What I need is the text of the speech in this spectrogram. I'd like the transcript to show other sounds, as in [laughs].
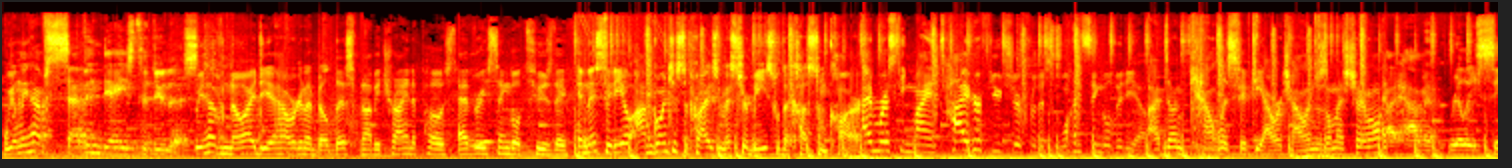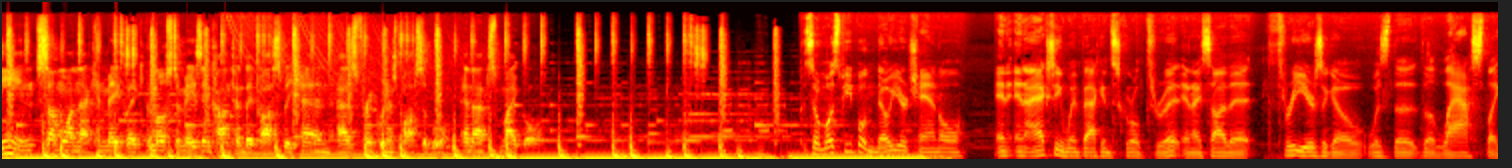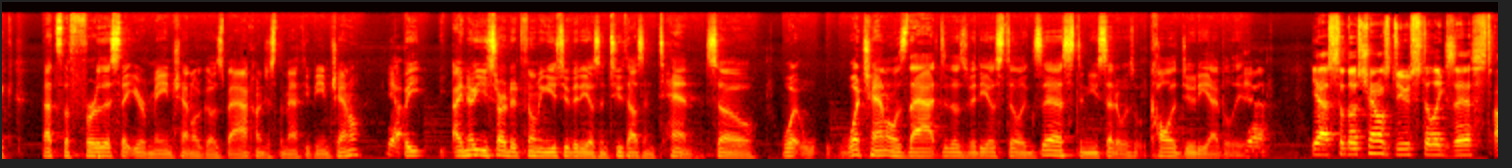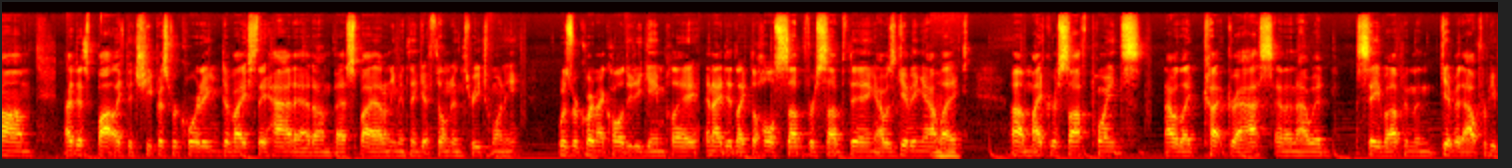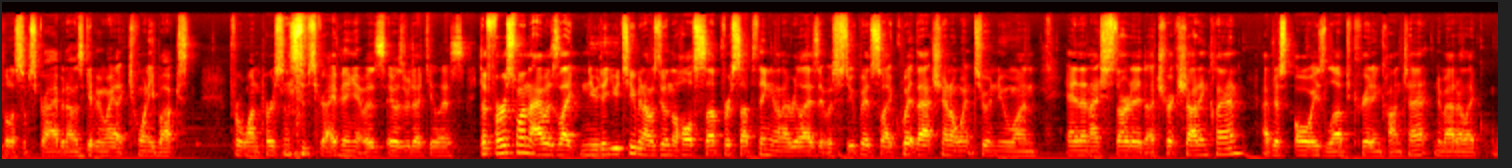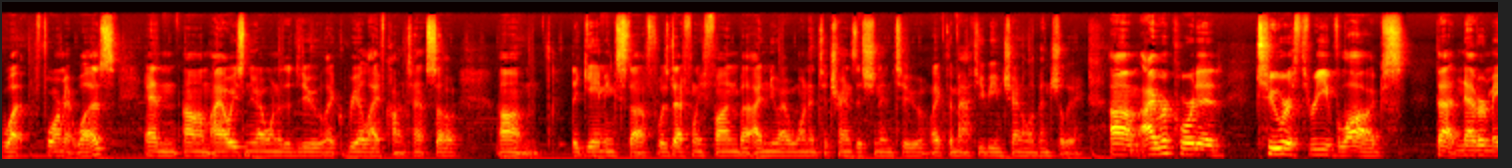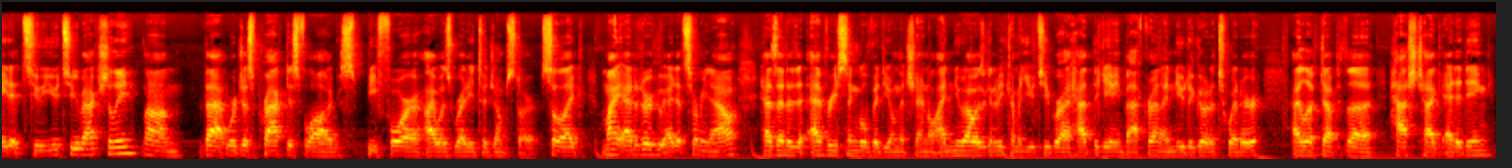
We only have seven days to do this. We have no idea how we're gonna build this. But I'll be trying to post every single Tuesday. In this video, I'm going to surprise Mr. Beast with a custom car. I'm risking my entire future for this one single video. I've done countless 50 hour challenges on this channel. I haven't really seen someone that can make like the most amazing content they possibly can as frequent as possible. And that's my goal. So most people know your channel and and I actually went back and scrolled through it and I saw that 3 years ago was the the last like that's the furthest that your main channel goes back on just the Matthew Beem channel. Yeah. But I know you started filming YouTube videos in 2010. So what what channel is that? Do those videos still exist? And you said it was Call of Duty, I believe. Yeah. Yeah, so those channels do still exist. Um, I just bought like the cheapest recording device they had at um, Best Buy. I don't even think it filmed in 320. Was recording my Call of Duty gameplay, and I did like the whole sub for sub thing. I was giving out like uh, Microsoft points. I would like cut grass, and then I would save up and then give it out for people to subscribe. And I was giving away like 20 bucks for one person [laughs] subscribing. It was it was ridiculous. The first one I was like new to YouTube and I was doing the whole sub for sub thing and I realized it was stupid. So I quit that channel, went to a new one, and then I started a trick shotting clan. I've just always loved creating content, no matter like what form it was, and um, I always knew I wanted to do like real life content. So um, the gaming stuff was definitely fun, but I knew I wanted to transition into like the Matthew Beem channel eventually. Um, I recorded two or three vlogs that never made it to YouTube actually, um, that were just practice vlogs before I was ready to jumpstart. So like my editor who edits for me now has edited every single video on the channel. I knew I was to become a YouTuber. I had the gaming background. I knew to go to Twitter. I looked up the hashtag editing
